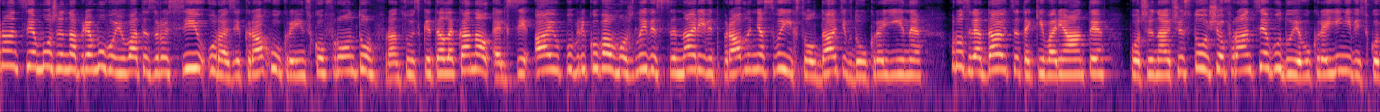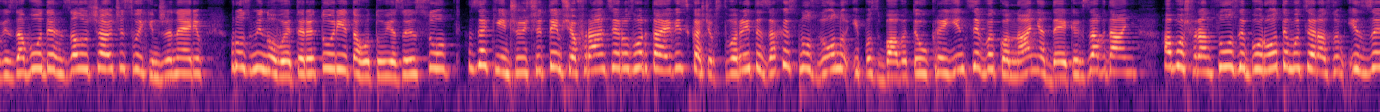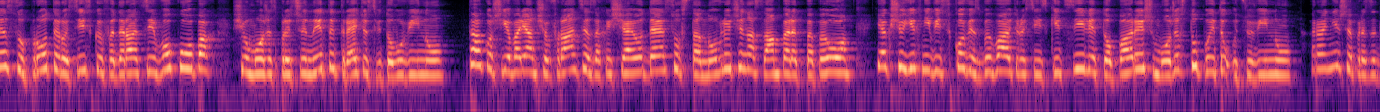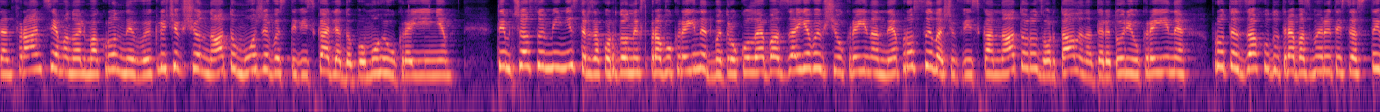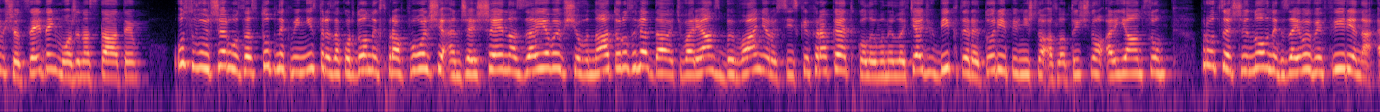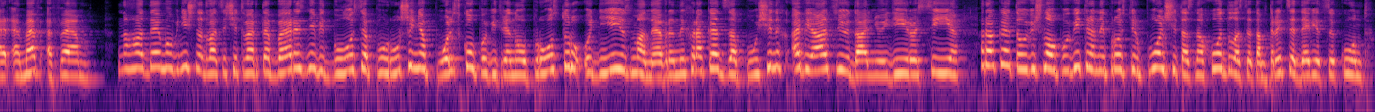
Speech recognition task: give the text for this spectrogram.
Франція може напряму воювати з Росією у разі краху українського фронту. Французький телеканал LCI опублікував можливі сценарії відправлення своїх солдатів до України. Розглядаються такі варіанти, починаючи з того, що Франція будує в Україні військові заводи, залучаючи своїх інженерів, розміновує території та готує ЗСУ, закінчуючи тим, що Франція розгортає війська, щоб створити захисну зону і позбавити українців виконання деяких завдань. Або ж французи боротимуться разом із ЗСУ проти Російської Федерації в окопах, що може спричинити третю світову війну. Також є варіант, що Франція захищає Одесу, встановлюючи насамперед ППО. Якщо їхні військові збивають російські цілі, то Париж може вступити у цю війну. Раніше президент Франції Еммануель Макрон не виключив, що НАТО може вести війська для допомоги Україні. Тим часом міністр закордонних справ України Дмитро Кулеба заявив, що Україна не просила, щоб війська НАТО розгортали на території України. Проте заходу треба змиритися з тим, що цей день може настати. У свою чергу заступник міністра закордонних справ Польщі Анджей Шейна заявив, що в НАТО розглядають варіант збивання російських ракет, коли вони летять в бік території Північно-Атлантичного альянсу. Про це чиновник заявив в ефірі на РМФ ФМ. Нагадаємо, в ніч на 24 березня відбулося порушення польського повітряного простору однією з маневрених ракет, запущених авіацією дальньої дії Росії. Ракета увійшла у повітряний простір Польщі та знаходилася там 39 секунд.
